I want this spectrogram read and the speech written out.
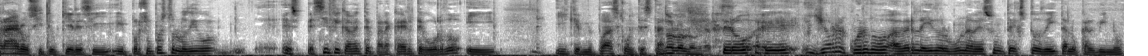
raro, si tú quieres, y, por supuesto lo digo específicamente para caerte gordo y, y que me puedas contestar. No lo lograrás. Pero yo recuerdo haber leído alguna vez un texto de Ítalo Calvino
